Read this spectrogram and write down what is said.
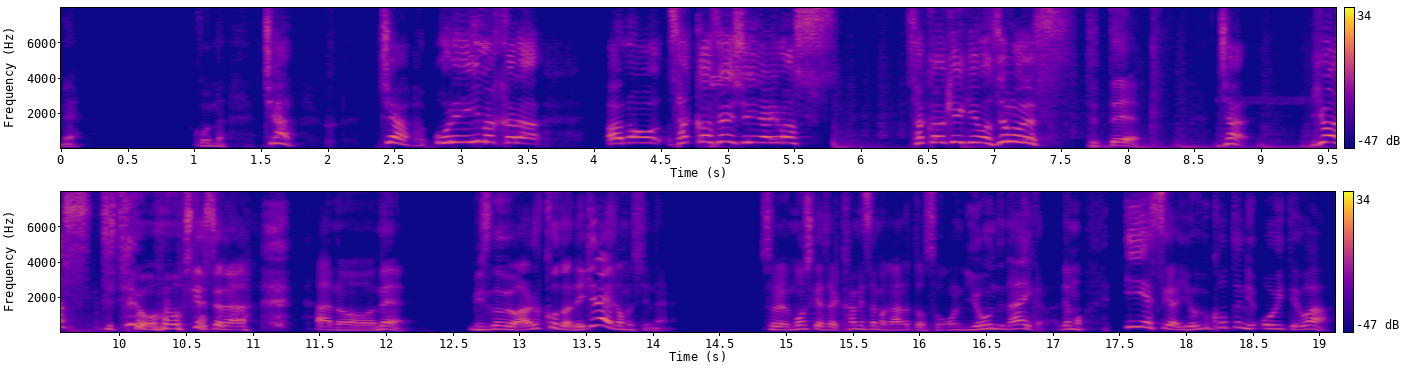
ね。こんなじゃあじゃあ俺今からあのサッカー選手になります。サッカー経験はゼロですって言って、じゃあ、行きますって言っても、もしかしたら、あのね、水の上を歩くことはできないかもしれない。それはもしかしたら神様があなたをそこに呼んでないから。でも、イエスが呼ぶことにおいては、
